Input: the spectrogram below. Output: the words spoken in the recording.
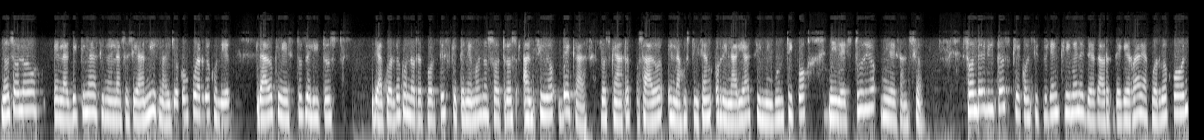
no solo en las víctimas, sino en la sociedad misma, y yo concuerdo con él dado que estos delitos, de acuerdo con los reportes que tenemos nosotros, han sido décadas los que han reposado en la justicia ordinaria sin ningún tipo ni de estudio ni de sanción. Son delitos que constituyen crímenes de, de guerra de acuerdo con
